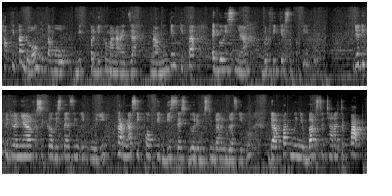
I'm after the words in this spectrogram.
Hak kita dong kita mau pergi ke mana aja. Nah mungkin kita egoisnya berpikir seperti itu. Jadi tujuannya physical distancing ini karena si COVID disease 2019 itu dapat menyebar secara cepat.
